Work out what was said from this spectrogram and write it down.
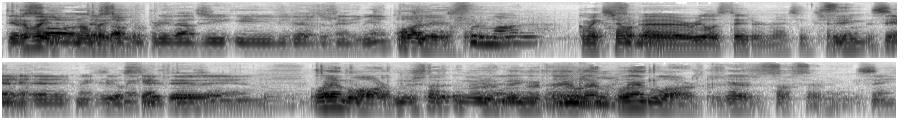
Ter, só, vejo, não ter vejo. só propriedades e, e viver dos rendimentos. Olha, Formada. Como é que se chama? Ah, real estate, não é assim que se chama? Sim. Sim, é, é, como é que, como é, que é português? é- É, Landlord, nos Estados- no- na Inglaterra, é land- landlord, que os gajos só recebem. sim.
